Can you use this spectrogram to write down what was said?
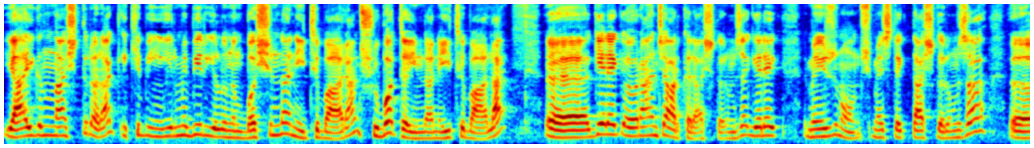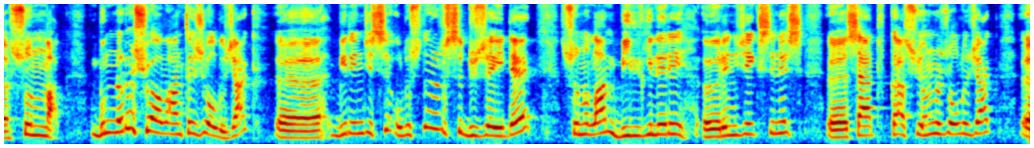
yaygınlaştırarak 2021 yılının başından itibaren, Şubat ayından itibaren gerek öğrenci arkadaşlarımıza gerek mezun olmuş meslektaşlarımıza e, sunmak. Bunların şu avantajı olacak. E, birincisi uluslararası düzeyde sunulan bilgileri öğreneceksiniz. E, sertifikasyonunuz olacak e,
